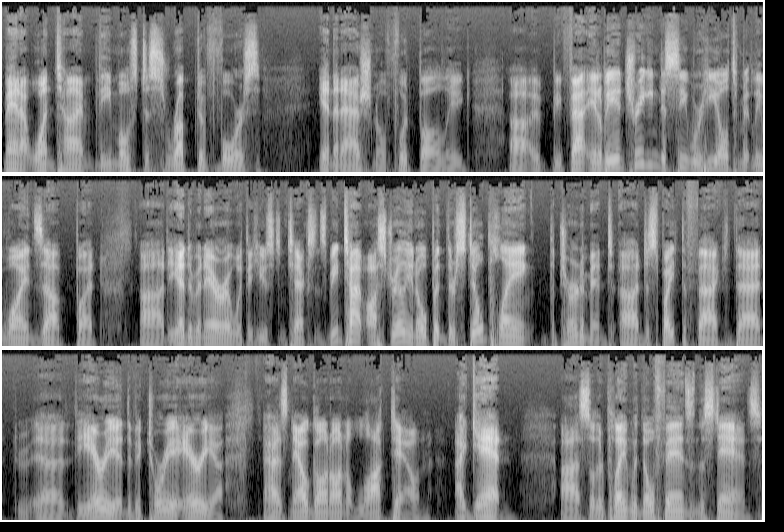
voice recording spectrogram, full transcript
man, at one time, the most disruptive force in the National Football League. Uh, it'll, be intriguing to see where he ultimately winds up, but uh, the end of an era with the Houston Texans. Meantime, Australian Open, they're still playing the tournament, uh, despite the fact that uh, the area, the Victoria area, has now gone on a lockdown again. Uh, so they're playing with no fans in the stands.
